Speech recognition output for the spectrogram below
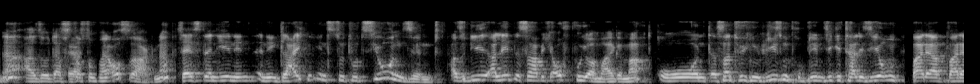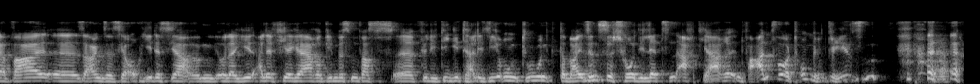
Ne? Also das, ja. das muss man auch sagen. Ne? Selbst wenn die in den, in den gleichen Institutionen sind. Also die Erlebnisse habe ich auch früher mal gemacht. Und das ist natürlich ein Riesenproblem. Digitalisierung bei der, bei der Wahl äh, sagen sie es ja auch jedes Jahr irgendwie oder je, alle vier Jahre, wir müssen was äh, für die Digitalisierung tun. Dabei sind sie schon die letzten acht Jahre in Verantwortung gewesen. Ja.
